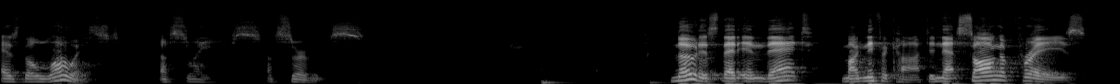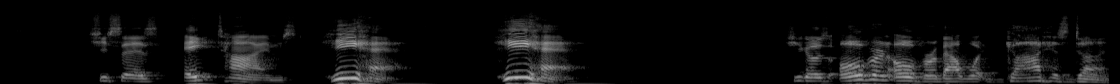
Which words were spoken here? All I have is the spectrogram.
as the lowest of slaves, of servants. Notice that in that Magnificat, in that song of praise, she says eight times, He hath, He hath she goes over and over about what God has done,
